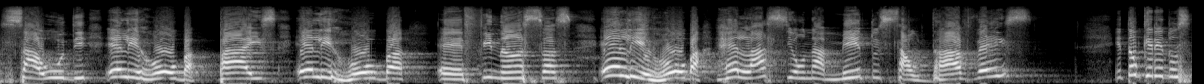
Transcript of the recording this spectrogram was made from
saúde, ele rouba paz, ele rouba é, finanças, ele rouba relacionamentos saudáveis. Então, queridos,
